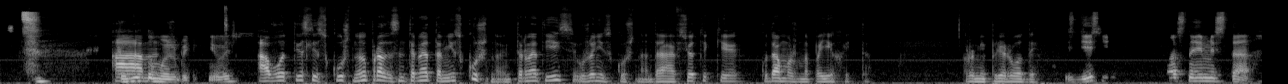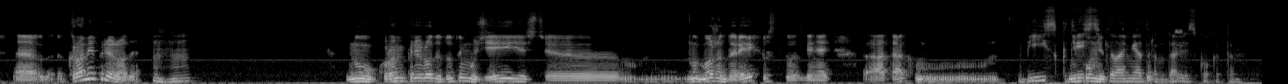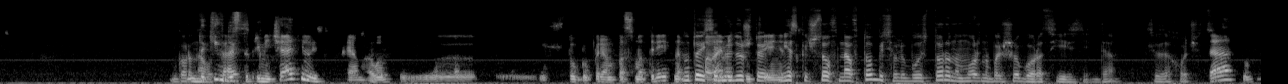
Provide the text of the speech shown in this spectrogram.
А, может быть, не очень. А вот если скучно, ну, правда, с интернетом не скучно. Интернет есть, уже не скучно. Да, все-таки куда можно поехать-то, кроме природы? Здесь есть классные места. Э, кроме природы? Угу. Ну, кроме природы, тут и музеи есть. Э, ну, можно до Рейховского сгонять. А так... Бийск, 200 помню. километров, да, или сколько там? Горно ну, Таких достопримечательностей прямо вот э, чтобы прям посмотреть на Ну, то есть я имею в виду, что несколько часов на автобусе в любую сторону можно в большой город съездить, да, если захочется. Да, угу.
